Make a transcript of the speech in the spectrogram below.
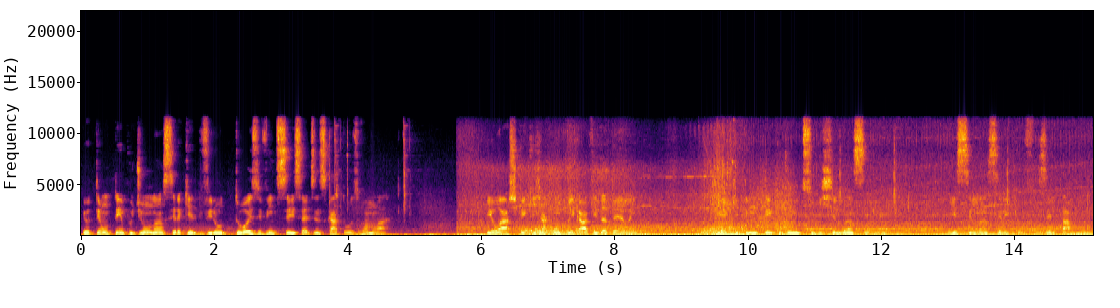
Eu tenho um tempo de um Lancer aqui, ele virou 2,26,714. Vamos lá. Eu acho que aqui já complica a vida dela, hein? Porque aqui tem um tempo de um Mitsubishi Lancer, né? E esse Lancer aí que eu fiz, ele tá muito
